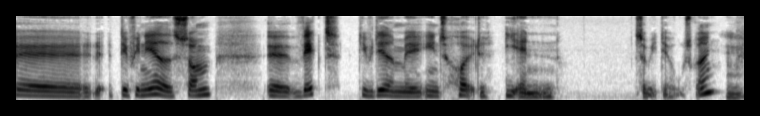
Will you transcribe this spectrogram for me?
øh, defineret som øh, vægt divideret med ens højde i anden, så vidt jeg husker. Ikke? Mm.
